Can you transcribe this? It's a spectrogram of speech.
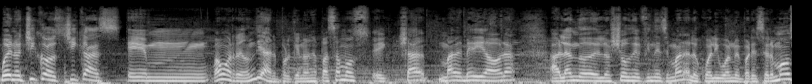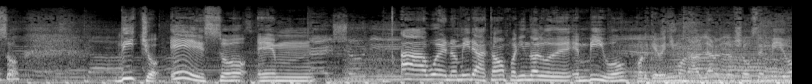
Bueno, chicos, chicas, em, vamos a redondear porque nos la pasamos eh, ya más de media hora hablando de los shows del fin de semana, lo cual igual me parece hermoso. Dicho eso, em, ah, bueno, mira, estamos poniendo algo de en vivo, porque venimos a hablar de los shows en vivo.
